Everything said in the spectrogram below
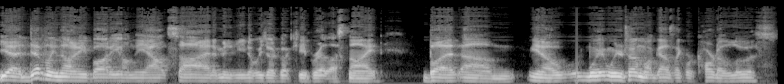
Yeah, definitely not anybody on the outside. I mean, you know, we talked about Kenny Britt last night, but um, you know, when, when, you're talking about guys like Ricardo Louis,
